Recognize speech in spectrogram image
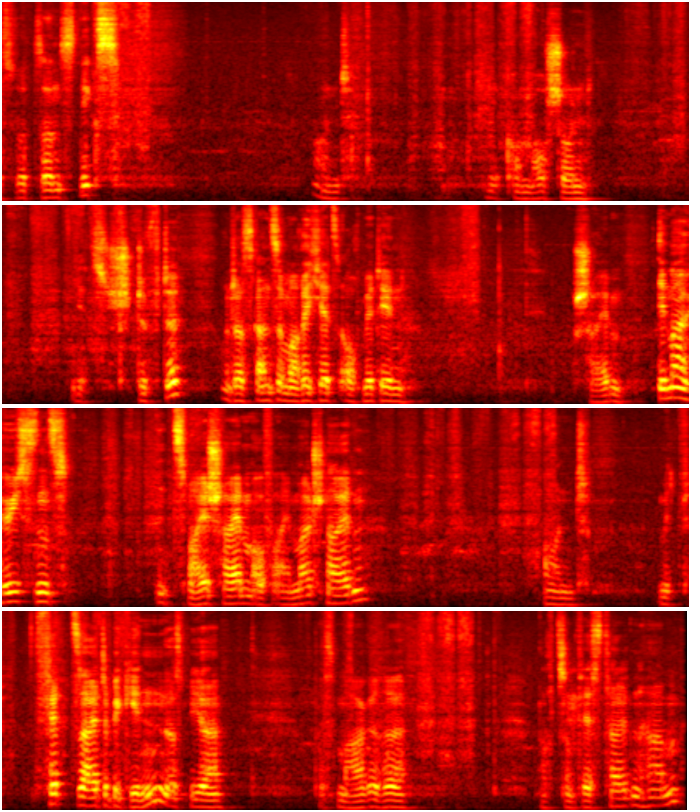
Das wird sonst nichts. Und hier kommen auch schon jetzt Stifte. Und das Ganze mache ich jetzt auch mit den Scheiben. Immer höchstens zwei Scheiben auf einmal schneiden. Und mit Fettseite beginnen, dass wir das magere noch zum Festhalten haben.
